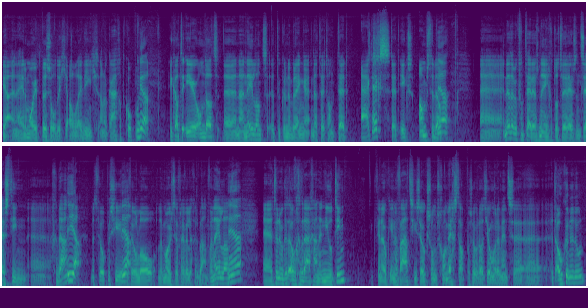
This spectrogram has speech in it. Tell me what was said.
ja, een hele mooie puzzel... dat je allerlei dingetjes aan elkaar gaat koppelen. Ja. Ik had de eer om dat eh, naar Nederland eh, te kunnen brengen. En dat werd dan TEDx, X. TEDx Amsterdam. Ja. Eh, en dat heb ik van 2009 tot 2016 eh, gedaan. Ja. Met veel plezier Ja. en veel lol. De mooiste vrijwilligersbaan van Nederland. Ja. Toen heb ik het overgedragen aan een nieuw team. Ik vind ook innovatie is ook soms gewoon wegstappen... zodat jongere mensen het ook kunnen doen.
